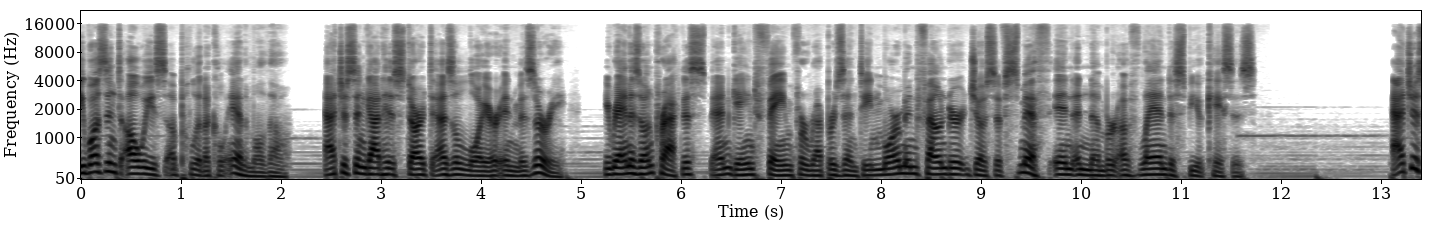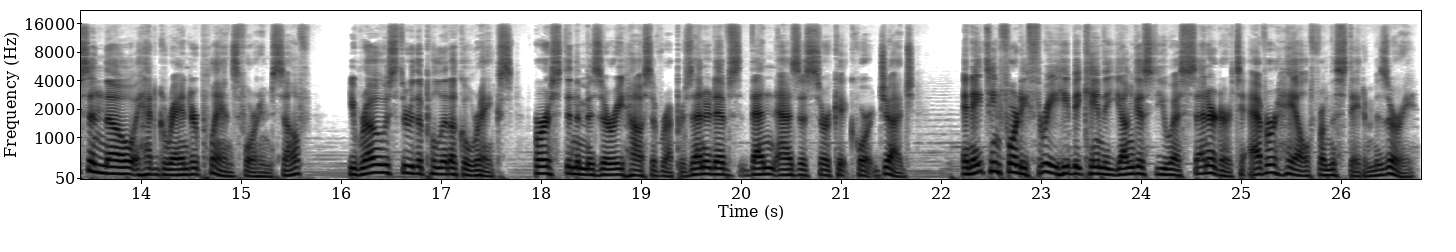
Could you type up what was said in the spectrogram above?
He wasn't always a political animal, though. Atchison got his start as a lawyer in Missouri. He ran his own practice and gained fame for representing Mormon founder Joseph Smith in a number of land dispute cases. Atchison, though, had grander plans for himself. He rose through the political ranks, first in the Missouri House of Representatives, then as a circuit court judge. In 1843, he became the youngest U.S. senator to ever hail from the state of Missouri.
